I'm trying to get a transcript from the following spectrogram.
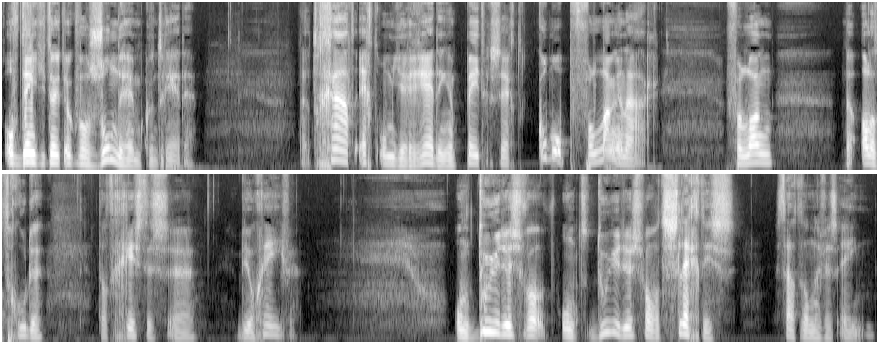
Of denk je dat je het ook wel zonder Hem kunt redden? Het gaat echt om je redding. En Petrus zegt: Kom op, verlang naar. Verlang naar al het goede dat Christus uh, wil geven. Ontdoe je, dus, ontdoe je dus van wat slecht is, staat er dan in vers 1.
